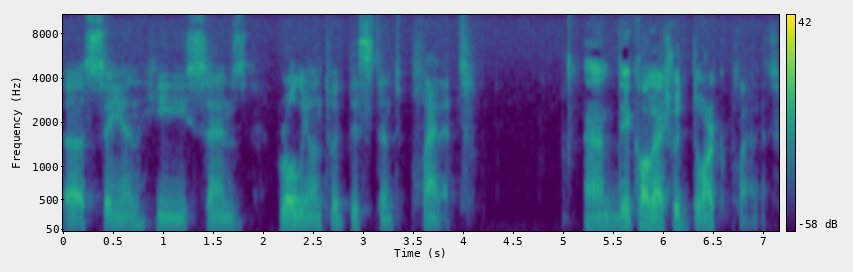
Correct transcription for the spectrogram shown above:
uh, Saiyan, he sends Broly onto a distant planet. And they call it actually Dark Planet.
